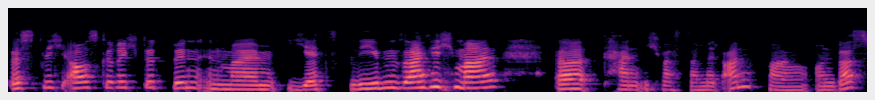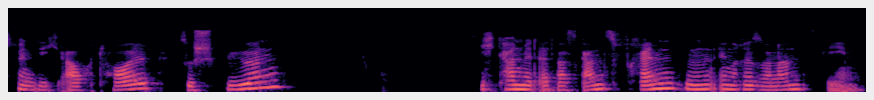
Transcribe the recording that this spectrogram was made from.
östlich ausgerichtet bin in meinem Jetzt-Leben, sage ich mal, äh, kann ich was damit anfangen. Und das finde ich auch toll zu spüren, ich kann mit etwas ganz Fremden in Resonanz gehen.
